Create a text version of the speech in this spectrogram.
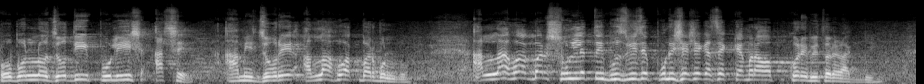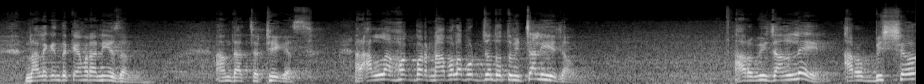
ও বলল, যদি পুলিশ আসে, আমি জোরে আল্লাহ আকবার বলব। আল্লাহ আকবার শুনলে তুই বুঝবি যে পুলিশ এসে গেছে, ক্যামেরা অফ করে ভিতরে রাখবি। নালে কিন্তু ক্যামেরা নিয়ে যাবে। আমি আচ্ছা ঠিক আছে। আর আল্লাহ আকবার না বলা পর্যন্ত তুমি চালিয়ে যাও। আরবি জানলে, আরব বিশ্ব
